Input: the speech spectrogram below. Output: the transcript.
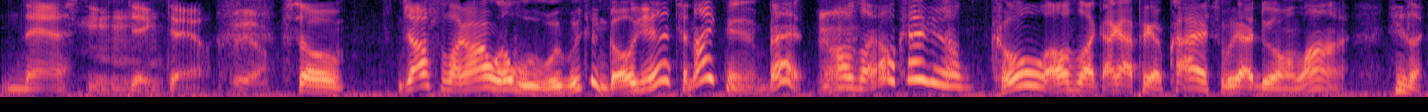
nasty mm-hmm. dick down." Yeah. So Josh was like, "Oh well, we, we can go again tonight then." Bet. And I was mm-hmm. like, "Okay, you know, cool." I was like, "I got to pick up Kai, so we got to do it online." He's like.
